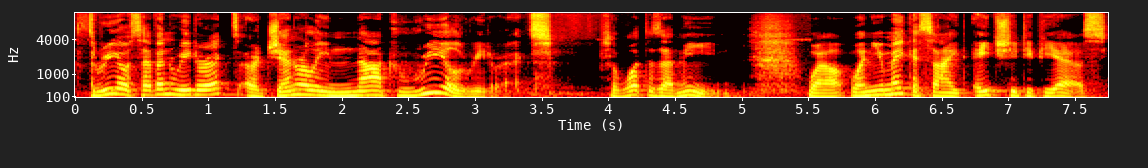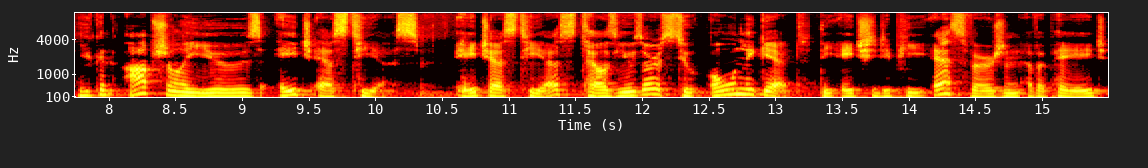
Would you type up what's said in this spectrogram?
307 redirects are generally not real redirects. So what does that mean? Well, when you make a site HTTPS, you can optionally use HSTS. HSTS tells users to only get the HTTPS version of a page.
